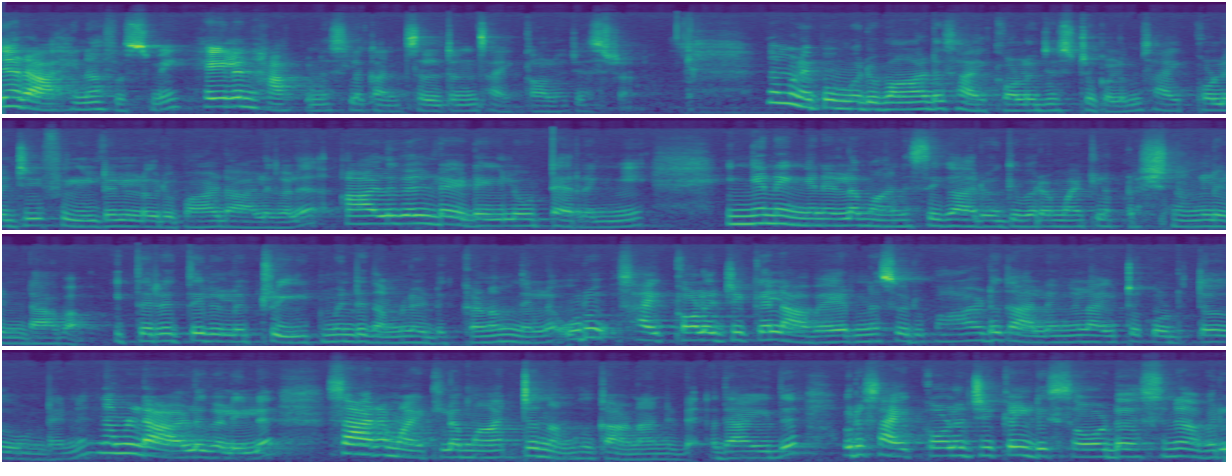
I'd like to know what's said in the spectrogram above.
ഞാൻ റാഹിന ഫുസ്മി ഹെയിൽ ആൻഡ് ഹാപ്പിനെസ്സിലെ കൺസൾട്ടന്റ് സൈക്കോളജിസ്റ്റാണ് നമ്മളിപ്പം ഒരുപാട് സൈക്കോളജിസ്റ്റുകളും സൈക്കോളജി ഫീൽഡിലുള്ള ഒരുപാട് ആളുകൾ ആളുകളുടെ ഇടയിലോട്ട് ഇറങ്ങി ഇങ്ങനെ ഇങ്ങനെയുള്ള മാനസികാരോഗ്യപരമായിട്ടുള്ള പ്രശ്നങ്ങൾ ഉണ്ടാവാം. ഇത്തരത്തിലുള്ള ട്രീറ്റ്മെന്റ് നമ്മൾ എടുക്കണം എന്നുള്ള ഒരു സൈക്കോളജിക്കൽ അവയർനെസ് ഒരുപാട് കാലങ്ങളായിട്ട് കൊടുത്തതുകൊണ്ട് തന്നെ നമ്മളുടെ ആളുകളിൽ സാരമായിട്ടുള്ള മാറ്റം നമുക്ക് കാണാനുണ്ട്. അതായത് ഒരു സൈക്കോളജിക്കൽ ഡിസോർഡേഴ്സിനെ അവർ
